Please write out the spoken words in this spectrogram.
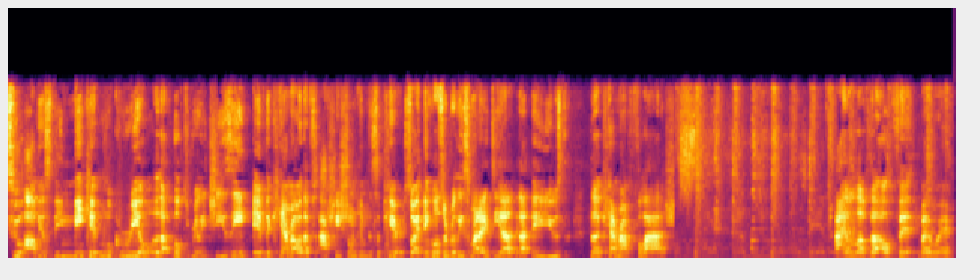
to obviously make it look real. That looked really cheesy if the camera would have actually shown him disappear. So i think it was a really smart idea that they used the camera flash. I love the outfit by the way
